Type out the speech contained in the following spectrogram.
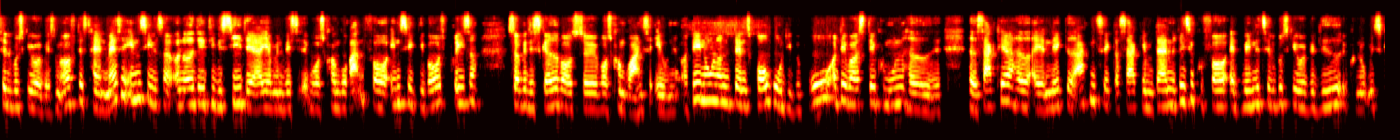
Tilbudsgiver vil som oftest have en masse indsigelser, og noget af det, de vil sige, det er, jamen hvis vores konkurrent får indsigt i vores priser, så vil det skade vores, øh, vores konkurrenceevne. Og det er nogenlunde den sprogbrug, de vil bruge, og det var også det, kommunen havde, øh, havde sagt her, havde nægtet agtindsigt og sagt, jamen der er en risiko for, at vinde tilbudsgiver vil lide økonomisk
